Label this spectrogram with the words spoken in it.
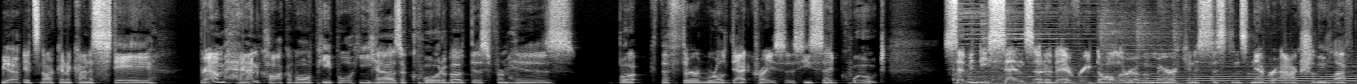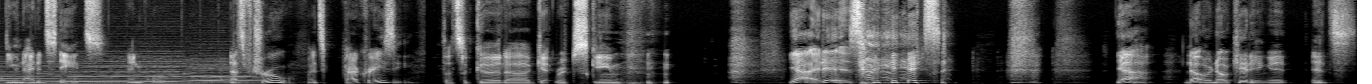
yeah, it's not going to kind of stay. Graham Hancock, of all people, he has a quote about this from his book, The Third World Debt Crisis. He said, quote, 70 cents out of every dollar of American assistance never actually left the United States. End quote. That's true. It's kind of crazy. That's a good uh, get rich scheme. Yeah, it is. it's yeah. No, no kidding. It it's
